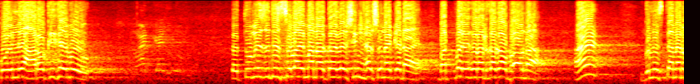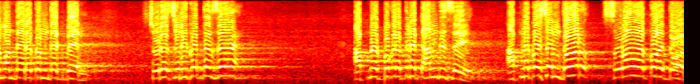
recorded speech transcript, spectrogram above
কইলে আরও কি খাইব? তুমি যদি সুলাইমান হয়, তাহলে সিংহাসনে কেটায় বাটপারি করার জায়গাও পাও না। হ্যাঁ? গুলিস্তানের মধ্যে এরকম দেখবেন, চোরে চুরি করতেছে, আপনার পকেটে তিনি টান দিছে। আপনি কইছেন, দর চোরা কয় দর?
